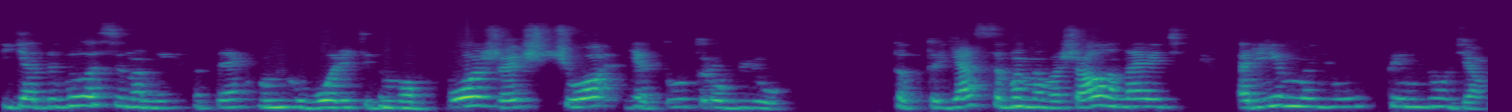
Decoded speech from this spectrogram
І я дивилася на них, на те, як вони говорять, і думала, Боже, що я тут роблю? Тобто я себе не вважала навіть рівною тим людям.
